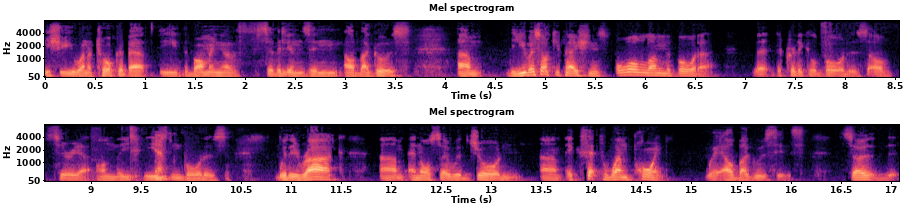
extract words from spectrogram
issue you want to talk about, the, the bombing of civilians in Al Baghouz. Um, the US occupation is all along the border, the, the critical borders of Syria, on the, eastern borders with Iraq um, and also with Jordan, um, except for one point where Al Baghouz is. So, the,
